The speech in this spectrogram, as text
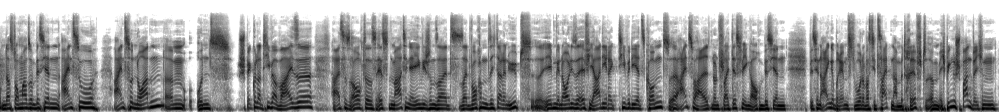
um das noch mal so ein bisschen einzu, einzunorden ähm, und spekulativerweise heißt es auch, dass Aston Martin ja irgendwie schon seit seit Wochen sich darin übt, äh, eben genau diese FIA-Direktive, die jetzt kommt, einzuhalten und vielleicht deswegen auch ein bisschen bisschen eingebremst wurde, was die Zeiten anbetrifft. Ähm, ich bin gespannt, welchen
